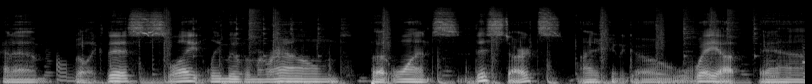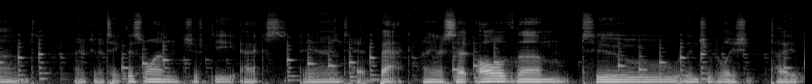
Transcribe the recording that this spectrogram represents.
kind of go like this, slightly move them around. But once this starts, I'm just gonna go way up and I'm gonna take this one, Shift D, X, and head back. I'm gonna set all of them to the interpolation type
